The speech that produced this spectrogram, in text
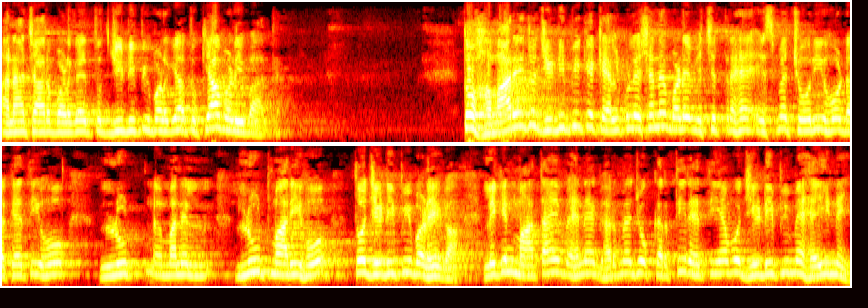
अनाचार बढ़ गए तो जीडीपी बढ़ गया तो क्या बड़ी बात है? तो हमारे जो जीडीपी के कैलकुलेशन है, बड़े विचित्र हैं। इसमें चोरी हो, डकैती हो, लूट, माने लूट मारी हो तो जीडीपी बढ़ेगा। लेकिन माताएँ, बहनें घर में जो करती रहती हैं, वो जीडीपी में है ही नहीं।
